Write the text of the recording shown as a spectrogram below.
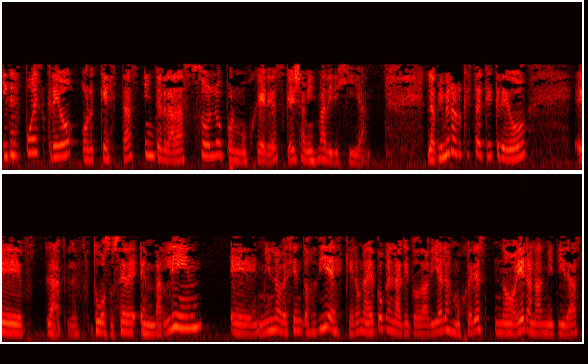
y después creó orquestas integradas solo por mujeres que ella misma dirigía. La primera orquesta que creó eh, tuvo su sede en Berlín eh, en 1910, que era una época en la que todavía las mujeres no eran admitidas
